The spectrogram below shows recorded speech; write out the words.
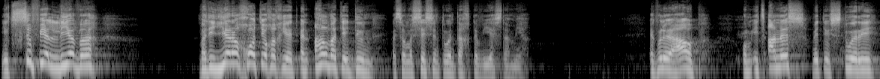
het soveel lewe wat die Here God jou gegee het en al wat jy doen is om 'n 26 te wees daarmee. Ek wil jou help om iets anders met jou storie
